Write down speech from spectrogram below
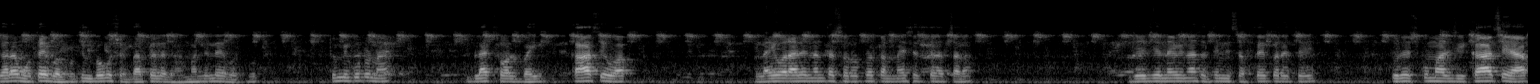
गरम होत आहे भरपूर. तुम्ही बघू शकता आपल्याला घामालेलं आहे भरपूर. तुम्ही कुठून आहे? ब्लॅक सॉल्ट बाई. का असे हो आप लाईव्हवर आल्यानंतर सर्वप्रथम मेसेज करत चला. जे जे नवीन असतात त्यांनी सबस्क्राईब करायचं आहे सुरेश कुमारजी का असे आप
